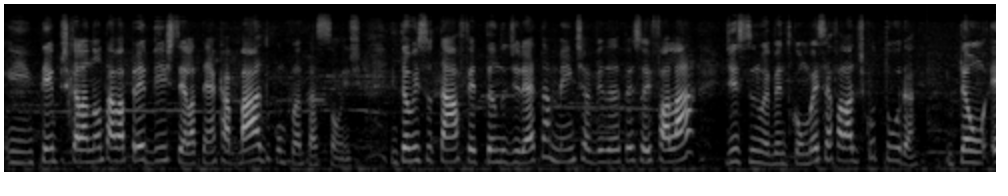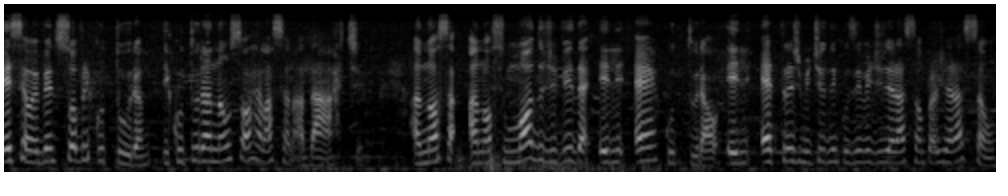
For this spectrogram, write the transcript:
em, tempos que ela não estava prevista, ela tem acabado com plantações. Então isso está afetando diretamente a vida da pessoa. E falar disso num evento como esse é falar de cultura. Então esse é um evento sobre cultura, e cultura não só relacionada à arte a nossa, a nosso modo de vida ele é cultural, ele é transmitido inclusive de geração para geração.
